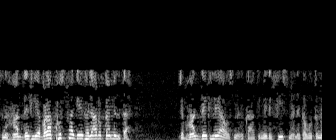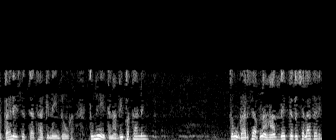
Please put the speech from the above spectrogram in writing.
उसने हाथ देख लिया, बड़ा खुश था कि एक हज़ार रुपया मिलता है। जब हाथ देख लिया, उसने कहा कि मेरी फ़ीस मैंने कहा, वो तुम्हें पहले से तय था कि नहीं दूँगा। तुम्हें इतना भी पता नहीं। तुम घर से अपना हाथ देखते तो चला करे।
